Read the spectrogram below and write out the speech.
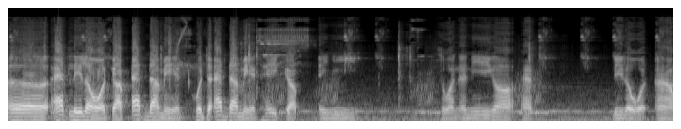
เอ่อแอดรีโหลดกับแอดดาเมจควรจะแอดดาเมจให้กับไอ้นี่ ส่วนอันนี้ก็แอดรีโหลดอ้าว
